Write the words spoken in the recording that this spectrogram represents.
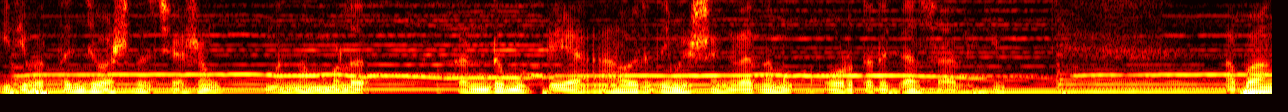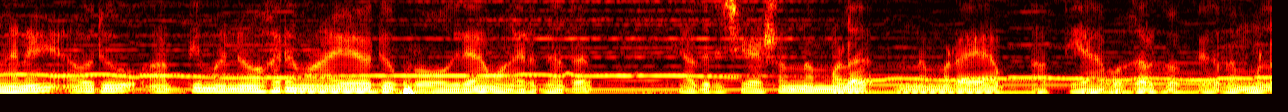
ഇരുപത്തഞ്ച് വർഷത്തിന് ശേഷം നമ്മൾ കണ്ടുമുട്ടിയ ആ ഒരു നിമിഷങ്ങളെ നമുക്ക് ഓർത്തെടുക്കാൻ സാധിക്കും. അപ്പോൾ അങ്ങനെ ഒരു അതിമനോഹരമായ ഒരു പ്രോഗ്രാമായിരുന്നത് അതിനുശേഷം നമ്മൾ നമ്മുടെ അധ്യാപകർക്കൊക്കെ നമ്മൾ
